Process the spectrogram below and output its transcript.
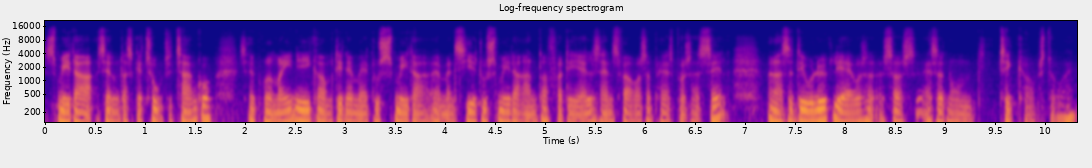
smitter, selvom der skal to til tango, så jeg bryder mig egentlig ikke om det der med, at du smitter, at man siger, at du smitter andre, for det er alles ansvar også at passe på sig selv. Men altså det ulykkelige er jo, så, så altså nogle ting kan opstå. Ikke?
